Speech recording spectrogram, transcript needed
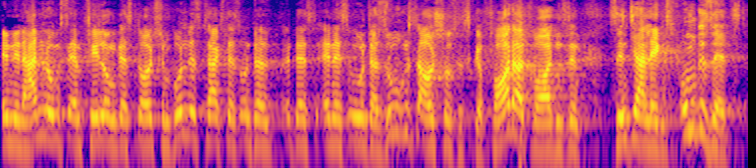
in den Handlungsempfehlungen des Deutschen Bundestags des NSU-Untersuchungsausschusses gefordert worden sind, sind ja längst umgesetzt.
